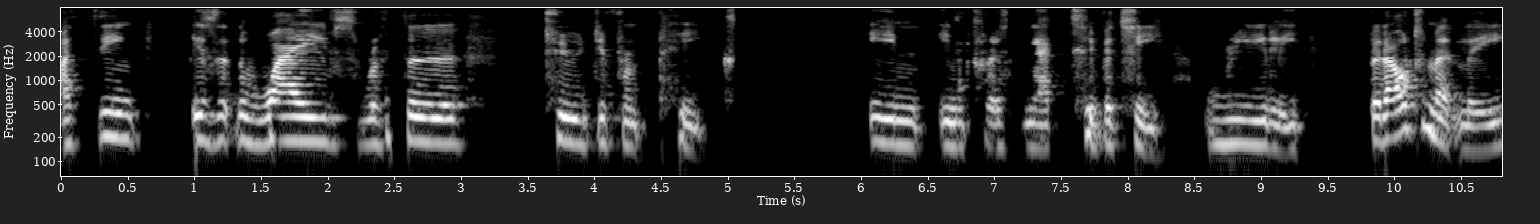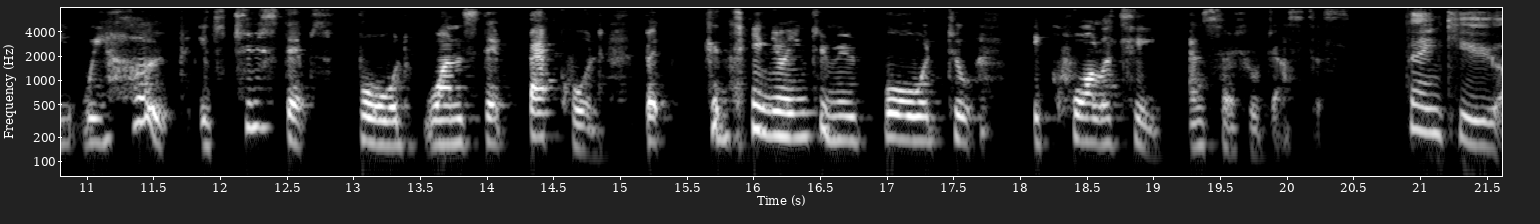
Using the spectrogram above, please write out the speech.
I think is that the waves refer to different peaks in interest and activity, really. But ultimately, we hope it's two steps forward, one step backward, but continuing to move forward to equality and social justice. Thank you.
